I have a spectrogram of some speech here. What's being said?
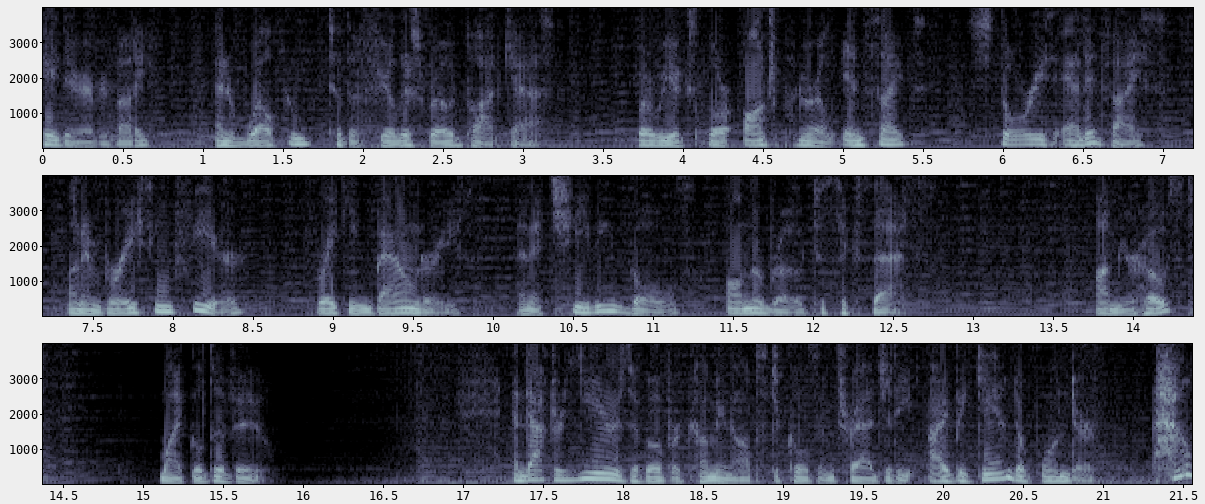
Hey there, everybody, and welcome to the Fearless Road podcast, where we explore entrepreneurial insights, stories, and advice on embracing fear, breaking boundaries, and achieving goals on the road to success. I'm your host, Michael Devous. And after years of overcoming obstacles and tragedy, I began to wonder how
